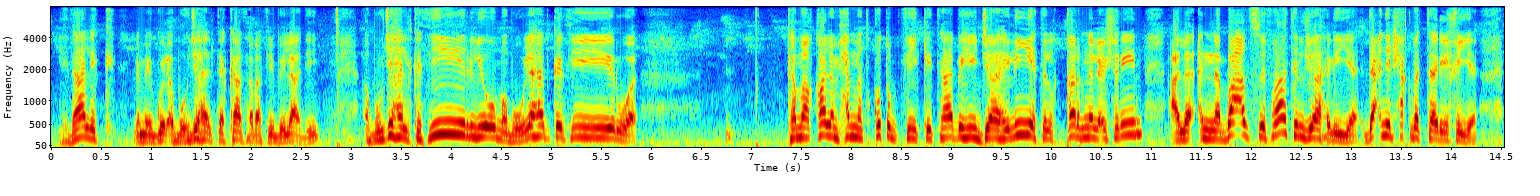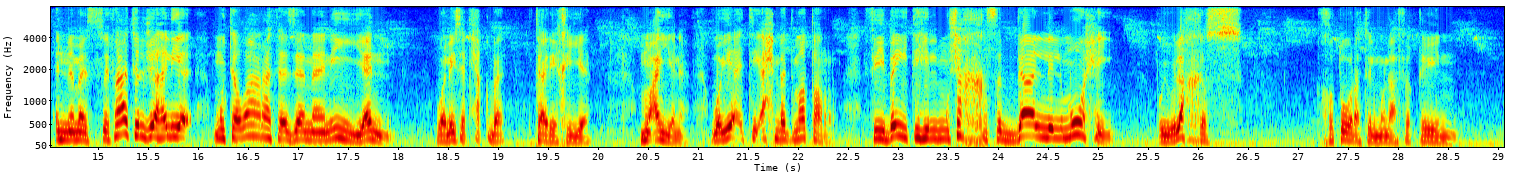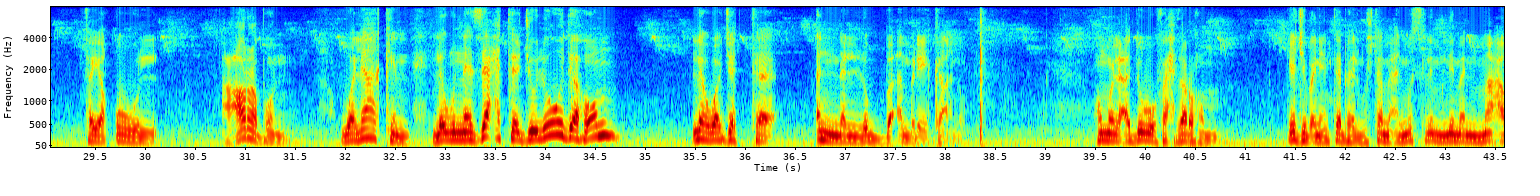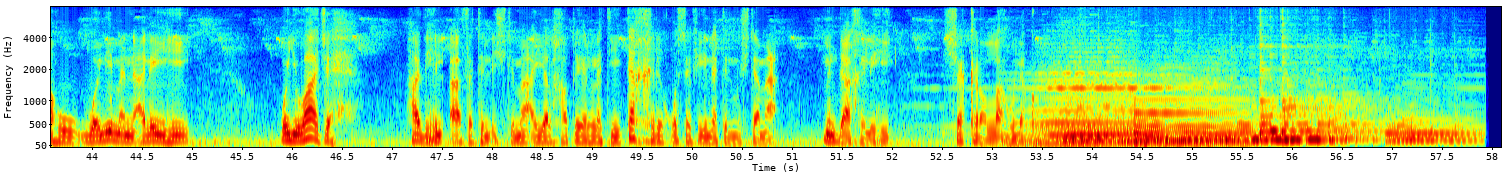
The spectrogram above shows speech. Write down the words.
لذلك لما يقول أبو جهل تكاثر في بلادي أبو جهل كثير اليوم أبو لهب كثير و كما قال محمد قطب في كتابه جاهلية القرن العشرين على أن بعض صفات الجاهلية دعني الحقبة التاريخية إنما الصفات الجاهلية متوارثة زمنيا وليست حقبة تاريخية معينة. ويأتي أحمد مطر في بيته المشخص الدال للموحي ويلخص خطورة المنافقين فيقول عرب ولكن لو نزعت جلودهم لوجدت أن اللب أمريكان. هم العدو فاحذرهم. يجب أن ينتبه المجتمع المسلم لمن معه ولمن عليه ويواجه هذه الآفة الاجتماعية الخطيرة التي تخرق سفينة المجتمع من داخله. شكر الله لكم.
